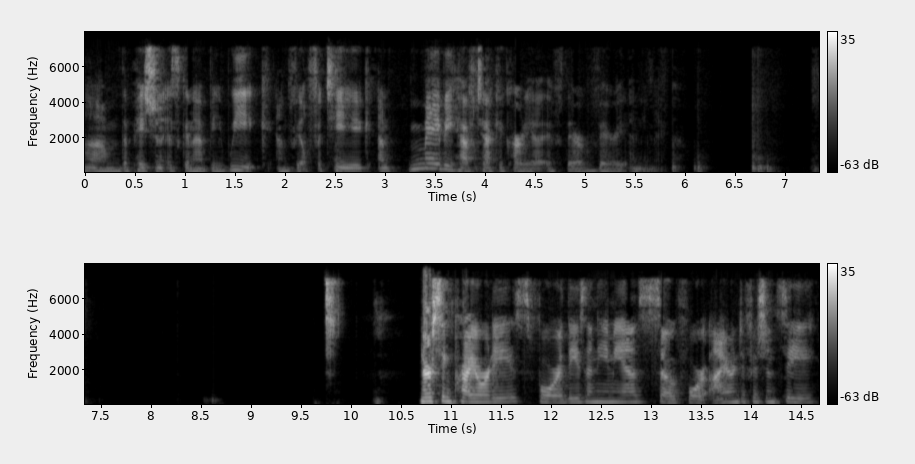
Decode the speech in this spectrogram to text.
um, the patient is going to be weak and feel fatigue and maybe have tachycardia if they're very anemic. Nursing priorities for these anemias. So for iron deficiency,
